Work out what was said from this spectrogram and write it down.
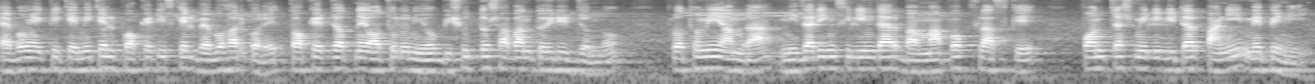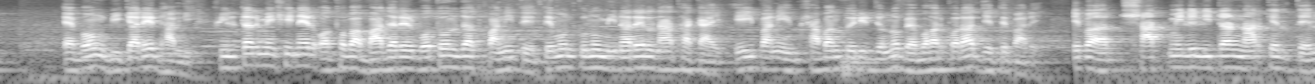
এবং একটি কেমিক্যাল পকেট স্কেল ব্যবহার করে ত্বকের যত্নে অতুলনীয় বিশুদ্ধ সাবান তৈরির জন্য প্রথমেই আমরা মিজারিং সিলিন্ডার বা মাপক ফ্লাস্কে পঞ্চাশ মিলিলিটার পানি মেপে নিই। এবং বিকারে ঢালি। ফিল্টার মেশিনের অথবা বাজারের বোতলজাত পানিতে তেমন কোনো মিনারেল না থাকায় এই পানি সাবান তৈরির জন্য ব্যবহার করা যেতে পারে। এবার ষাট মিলিলিটার নারকেল তেল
